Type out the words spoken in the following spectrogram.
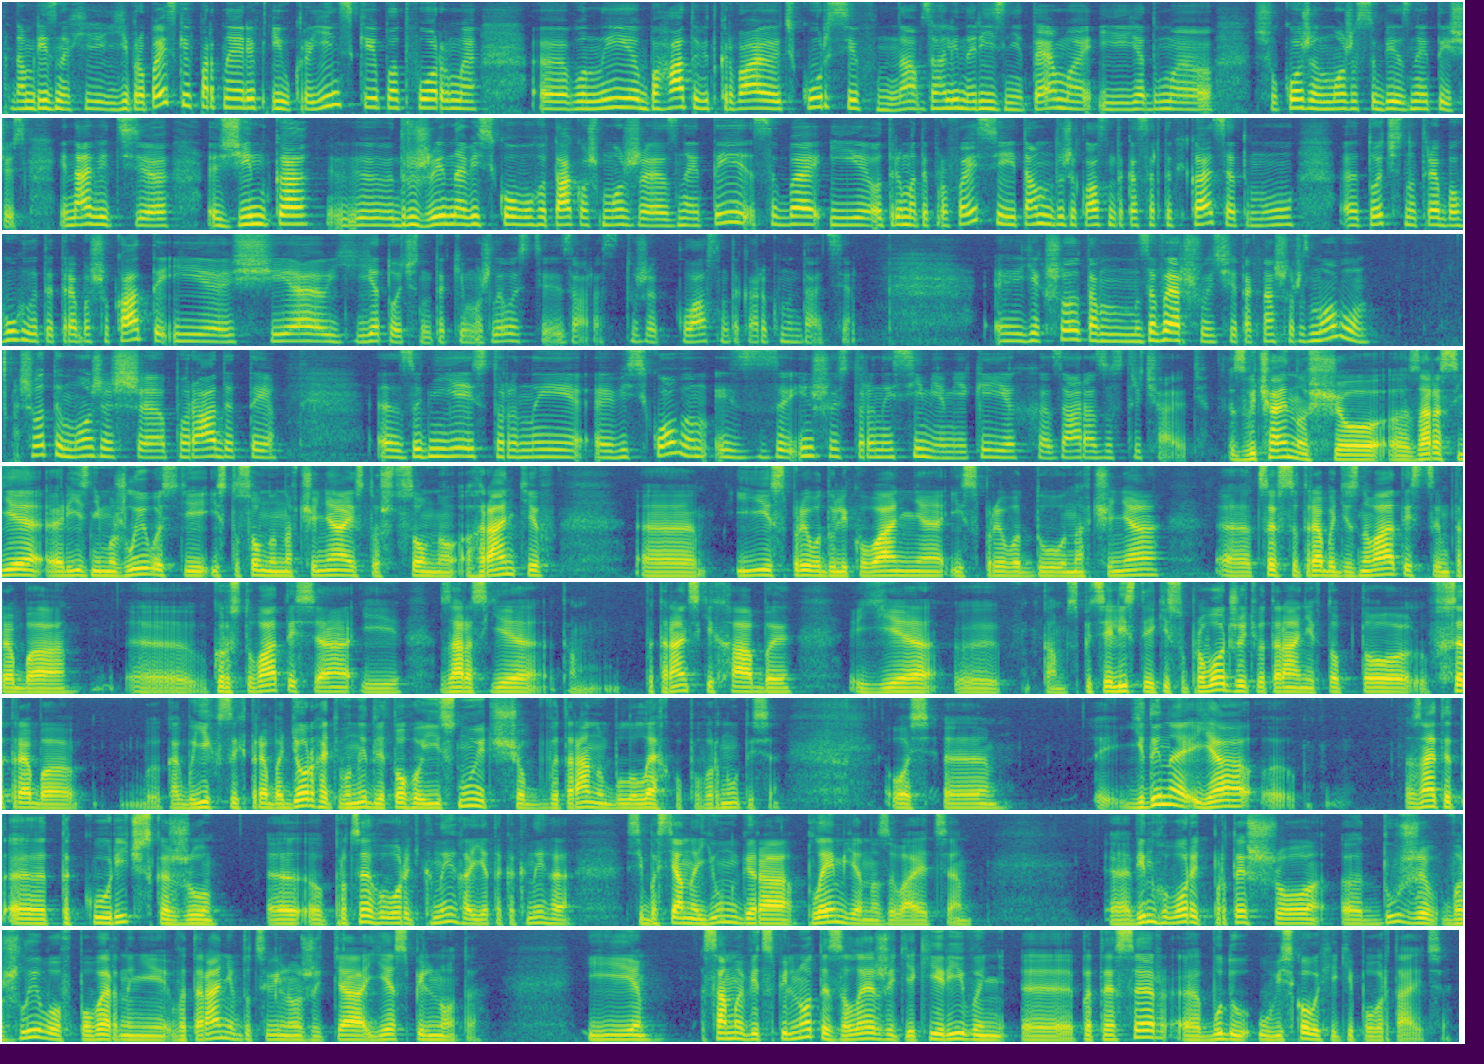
Там різних європейських партнерів і українські платформи. Е, Вони багато відкривають курсів на взагалі на різні теми. І я думаю, що кожен може собі знайти щось. І навіть е, жінка, е, дружина військового також може знайти себе і отримати професію. І там дуже класна така сертифікація, тому точно треба гуглити, треба шукати. І ще є точно такі можливості зараз. Дуже класна така рекомендація. Е, Якщо там завершуючи так нашу розмову, що ти можеш е, порадити е, з однієї сторони військовим і з іншої сторони сім'ям, які їх зараз зустрічають? Звичайно, що зараз є різні можливості і стосовно навчання, і стосовно грантів, і з приводу лікування, і з приводу навчання. Це все треба дізнаватись, цим треба користуватися. І зараз є там ветеранські хаби, є е, там спеціалісти, які супроводжують ветеранів. Тобто, все треба, як би їх всіх треба дьоргати, вони для того і існують, щоб ветерану було легко повернутися. Ось е, єдине, я е, знаєте, е, таку річ скажу. Е, Про це говорить книга. Є така книга Себастьяна Юнгера Плем'я називається. Е, Він говорить про те, що е, дуже важливо в поверненні ветеранів до цивільного життя є спільнота. І саме від спільноти залежить, який рівень е, ПТСР буде у військових, які повертаються.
